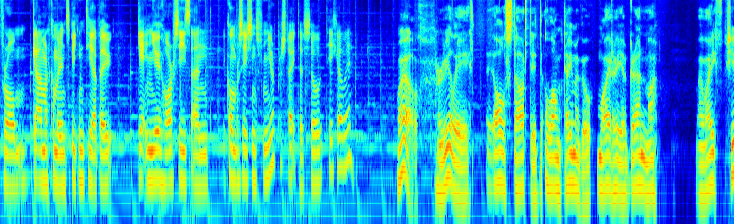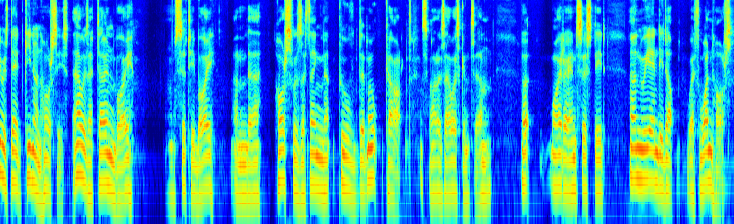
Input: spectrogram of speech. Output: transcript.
from Grammar coming and speaking to you about getting new horses and the conversations from your perspective. So take it away. Well, really, it all started a long time ago. Moira, your grandma, my wife, she was dead keen on horses. I was a town boy, a city boy, and uh, horse was the thing that pulled the milk cart, as far as I was concerned. But Moira insisted, and we ended up with one horse.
